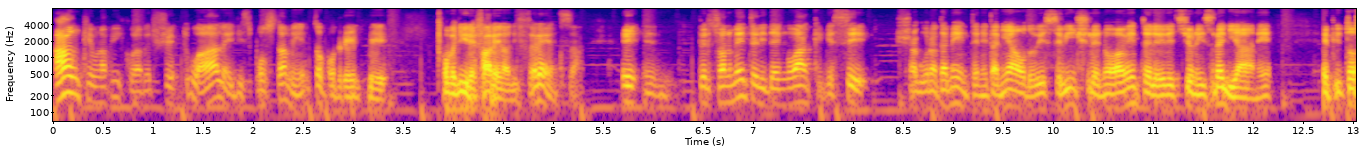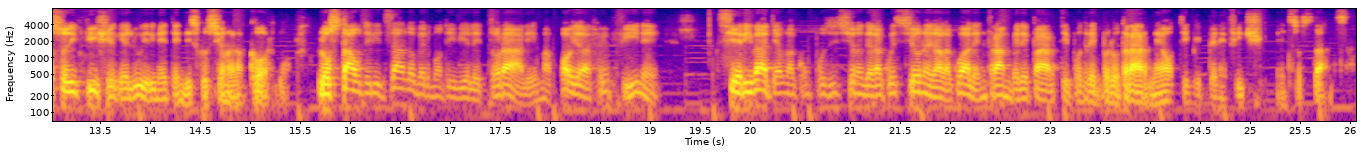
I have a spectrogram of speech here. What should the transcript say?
anche una piccola percentuale di spostamento potrebbe come dire, fare la differenza. E eh, personalmente ritengo anche che se sciaguratamente Netanyahu dovesse vincere nuovamente le elezioni israeliane, è piuttosto difficile che lui rimetta in discussione l'accordo. Lo sta utilizzando per motivi elettorali, ma poi alla fine si è arrivati a una composizione della questione dalla quale entrambe le parti potrebbero trarne ottimi benefici, in sostanza.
